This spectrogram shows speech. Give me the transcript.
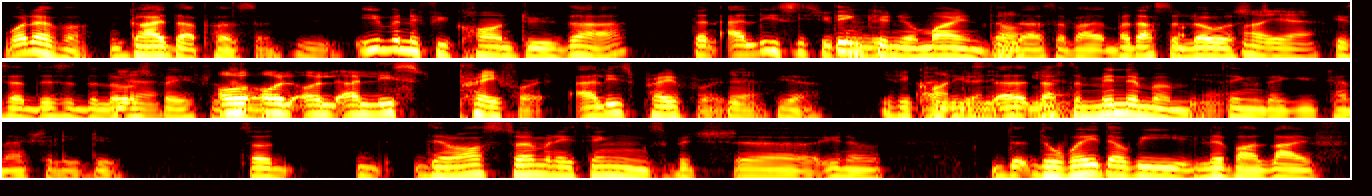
whatever, guide that person. Mm. Even if you can't do that, then at least least think in your mind that Oh. that's about. But that's the lowest. oh yeah, He said this is the lowest yeah. faith. Or, or, or at least pray for it at least pray for it. Yeah. yeah. if you can't least anything. that- that's yeah. the minimum Yeah. thing that you can actually do. So th- there are so many things which uh, you know, the the way that we live our life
